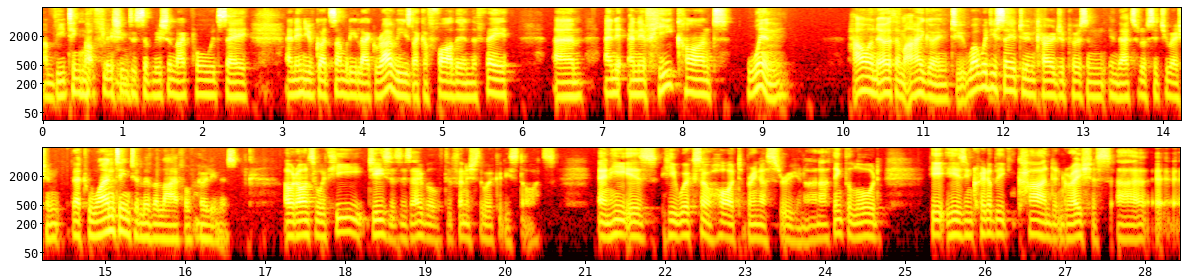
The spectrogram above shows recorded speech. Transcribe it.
I'm beating my flesh into submission, like Paul would say. And then you've got somebody like Ravi, he's like a father in the faith. Um, and, and if he can't win, how on earth am I going to? What would you say to encourage a person in that sort of situation that wanting to live a life of holiness? I would answer with He, Jesus, is able to finish the work that He starts. And he is he works so hard to bring us through you know and i think the lord he, he is incredibly kind and gracious. Uh, uh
